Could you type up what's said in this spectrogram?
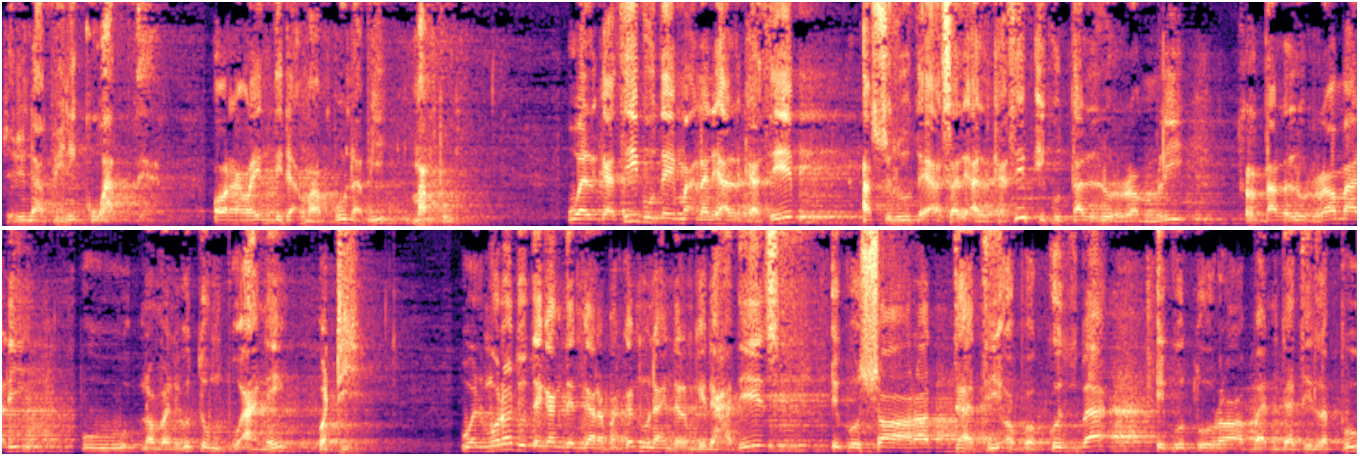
Jadi Nabi ini kuat ya. Orang lain tidak mampu, Nabi mampu. Wal kathibu maknani al kathib Aslu te asali al kathib Iku talur ramli Talur ramali Pu nomor niku tumpuane wedi. Wal muradu tegang den garapaken huna dalam kida hadis iku syarat dadi apa kuzbah iku turaban dadi lebu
